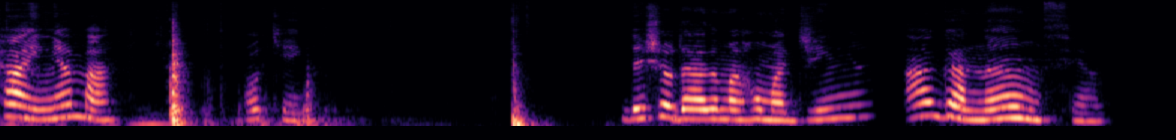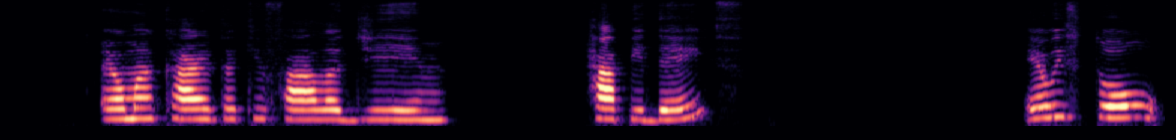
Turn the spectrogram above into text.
Rainha Má. Ok. Deixa eu dar uma arrumadinha. A ganância é uma carta que fala de rapidez. Eu estou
